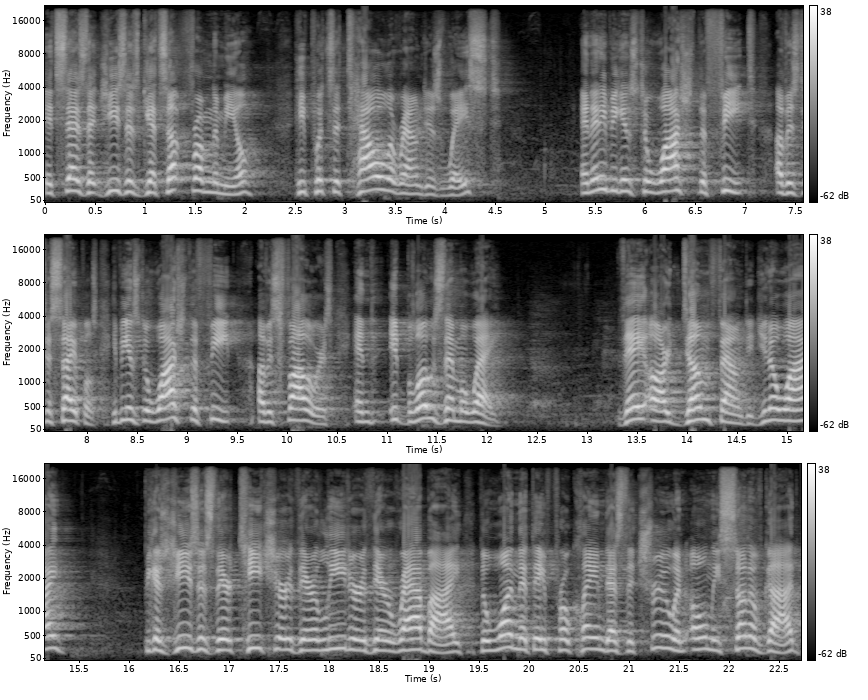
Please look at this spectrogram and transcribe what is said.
It says that Jesus gets up from the meal, he puts a towel around his waist, and then he begins to wash the feet of his disciples. He begins to wash the feet of his followers, and it blows them away. They are dumbfounded. You know why? Because Jesus, their teacher, their leader, their rabbi, the one that they've proclaimed as the true and only Son of God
